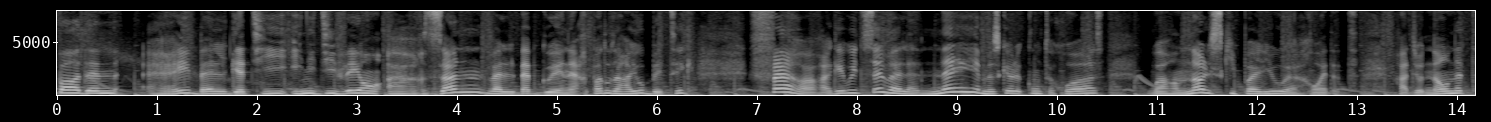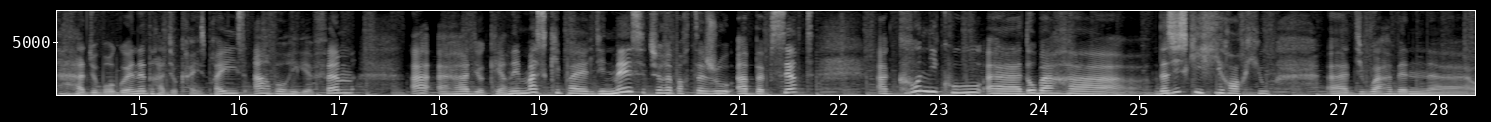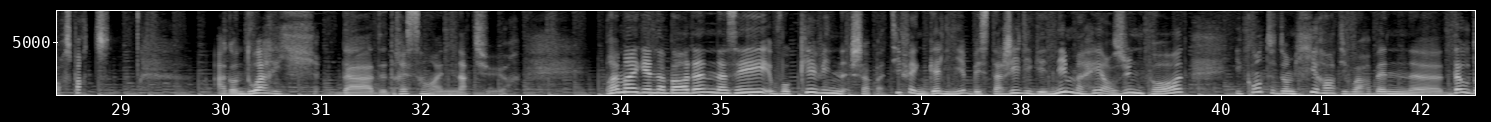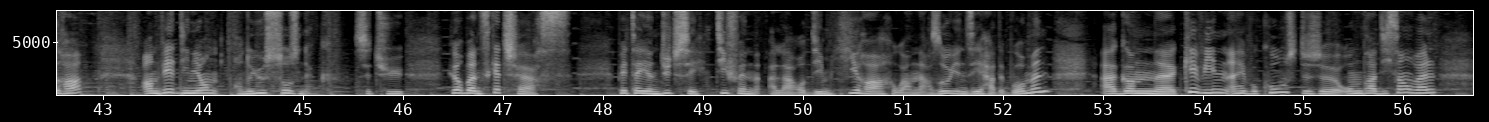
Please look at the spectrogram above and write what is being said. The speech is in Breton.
baden, rebelgati inidivean ar zon vel bep Dario padou da raio betek ferrer hag evit se vel a nei le war an ol roedet. Radio Nornet, Radio Broguenet, Radio Kreis Breis, Arvorig FM, a Radio kernet Maski skipael din Tu tu reportajou à bep à a à a dobar a da ziski à ben euh, Orsport, a gondwari da de dressañ en nature. Bremañ borden, a baden se vo Kevin Chapatif en galine bestaje dige nimmahe ar zun pod, i kont dom hirar diwar ben euh, daudra en an vet dignan an oioù soznek. Setu Urban Sketchers, petaien dutse tifen ala laro dim hira war ar zoien hada ha A Kevin a evo de deus euh, ondra disanvel,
